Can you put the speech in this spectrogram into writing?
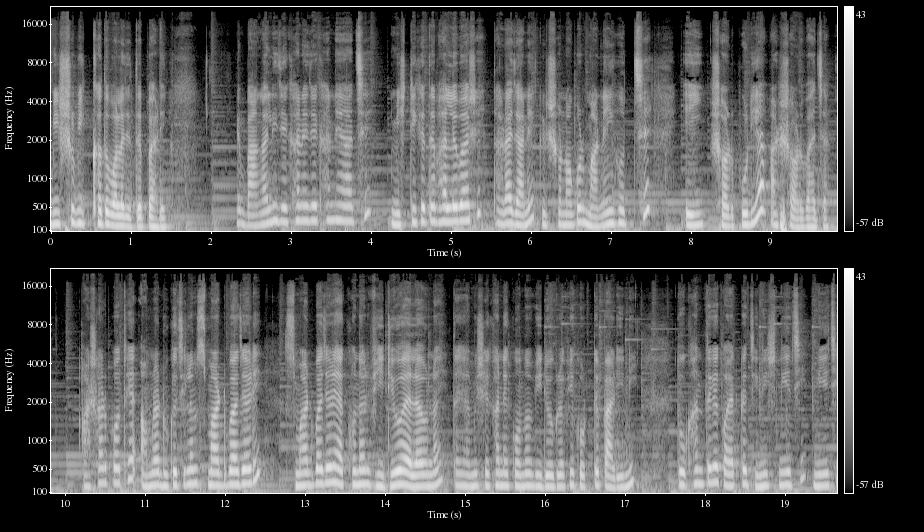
বিশ্ববিখ্যাত বলা যেতে পারে। বাঙালি যেখানে যেখানে আছে, মিষ্টি খেতে ভালোবাসে, তারা জানে কৃষ্ণনগর মানেই হচ্ছে এই সরপুরিয়া আর সরভাজা। আসার পথে আমরা ঢুকেছিলাম স্মার্ট বাজারে। স্মার্ট বাজারে এখন আর ভিডিও অ্যালাউ নয় তাই আমি সেখানে কোনো ভিডিওগ্রাফি করতে পারিনি। তো ওখান থেকে কয়েকটা জিনিস নিয়েছি নিয়েছি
